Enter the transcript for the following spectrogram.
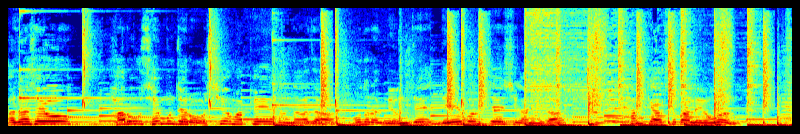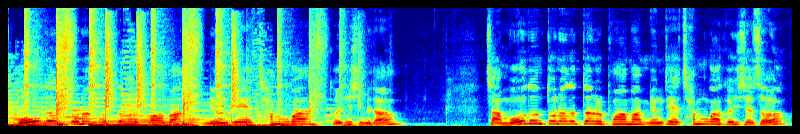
안녕하세요. 하루 세 문제로 시험 앞에 당당하자. 오늘은 명제 네 번째 시간입니다. 함께 학습할 내용은 모든 또는 어떤을 포함한 명제의 참과 거짓입니다. 자, 모든 또는 어떤을 포함한 명제의 참과 거짓에서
